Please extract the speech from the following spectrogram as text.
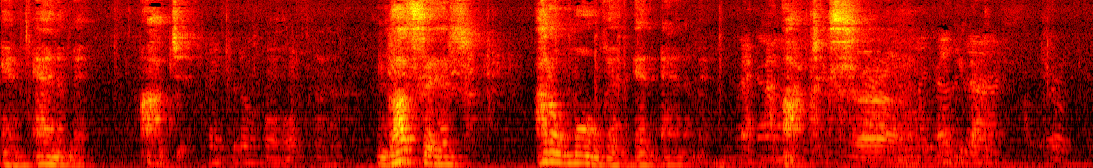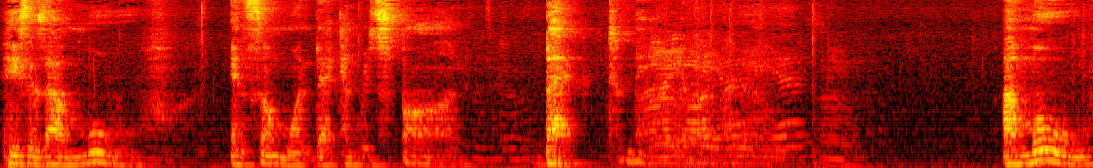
inanimate object. Thank you, Lord. And God says, I don't move in inanimate objects. He says, I move in someone that can respond back to me. I move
